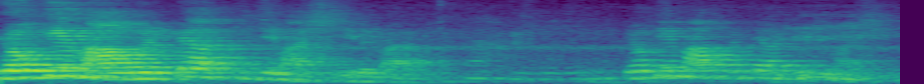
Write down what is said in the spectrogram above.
여기에 마음을 빼앗기지 마시기를 바랍니다. 여기에 마음을 빼앗기지 마시기 바랍니다.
